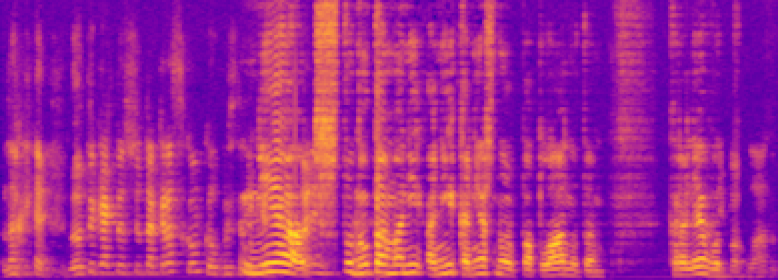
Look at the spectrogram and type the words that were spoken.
Ну ты как-то все так раскомкал быстро. Нет, что, ну там они, они, конечно, по плану там. Королева... Не по плану.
